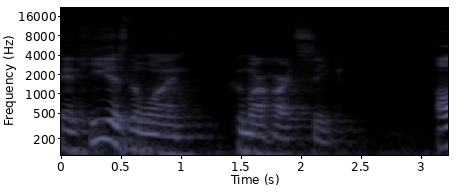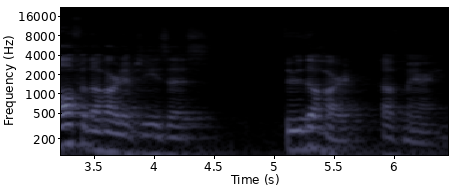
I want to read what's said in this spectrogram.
And he is the one whom our hearts seek. All for the heart of Jesus through the heart of Mary.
